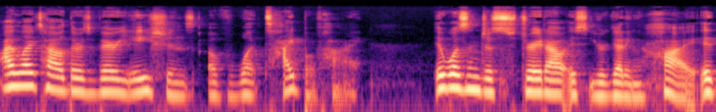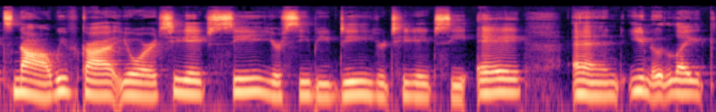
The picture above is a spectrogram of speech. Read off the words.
I liked how there's variations of what type of high. It wasn't just straight out is you're getting high. It's nah, we've got your THC, your CBD, your THCA, and you know like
